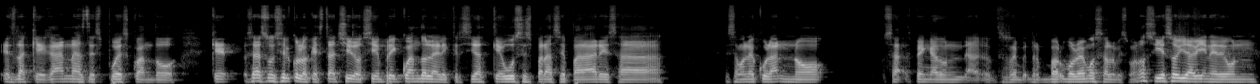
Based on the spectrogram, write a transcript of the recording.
es la que ganas después cuando, que, o sea, es un círculo que está chido, siempre y cuando la electricidad que uses para separar esa, esa molécula no, o sea, venga de un, volvemos a lo mismo, ¿no? Si eso ya viene de un,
